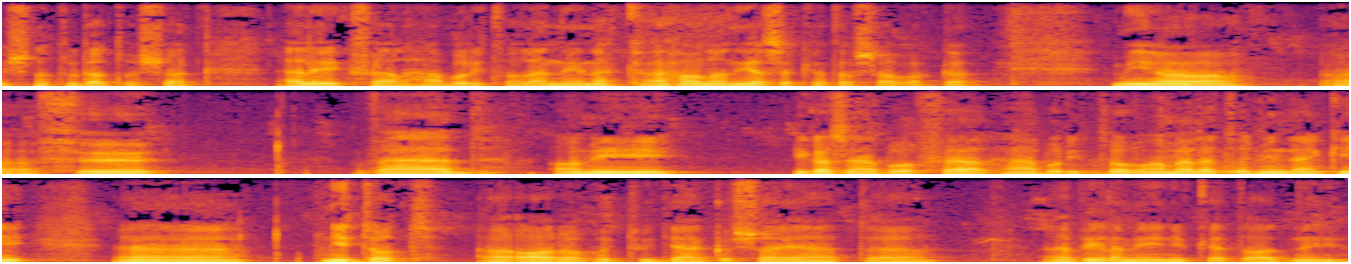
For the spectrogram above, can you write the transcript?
Krishna tudatosak, elég felháborítva lennének hallani ezeket a szavakat. Mi a, a fő vád, ami igazából felháborító, amellett, hogy mindenki uh, nyitott arra, hogy tudják a saját uh, véleményüket adni,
